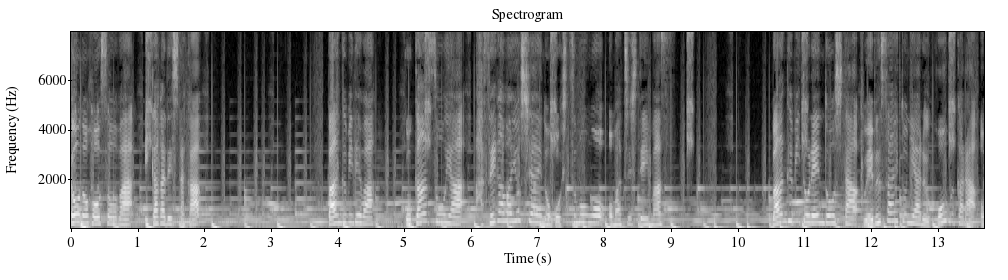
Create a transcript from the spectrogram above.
今日の放送はいかがでしたか？番組ではご感想や長谷川よし也へのご質問をお待ちしています。番組と連動したウェブサイトにあるホームからお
